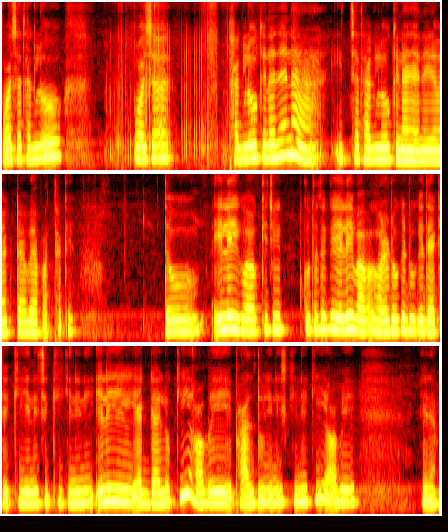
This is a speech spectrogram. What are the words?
পয়সা থাকলেও পয়সা থাকলেও কেনা যায় না, ইচ্ছা থাকলেও কেনা যায় না এরকম একটা ব্যাপার থাকে। তো এলেই ঘর কিছু কোথা থেকে এলেই বাবা ঘরে ঢোকে ঢুকে দেখে কী এনেছি, কী কিনিনি, এলেই এই এক ডায়লগ কী হবে? ফালতু জিনিস কিনে কী হবে? এরম।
